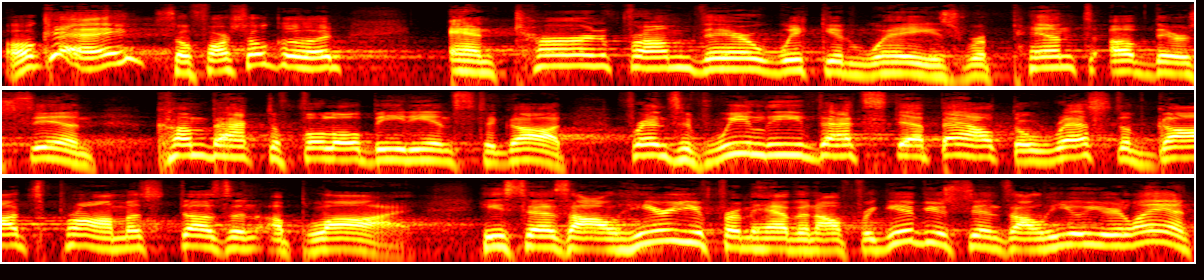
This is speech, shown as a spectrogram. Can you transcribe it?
okay, so far so good, and turn from their wicked ways, repent of their sin, come back to full obedience to God. Friends, if we leave that step out, the rest of God's promise doesn't apply. He says, I'll hear you from heaven, I'll forgive your sins, I'll heal your land.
